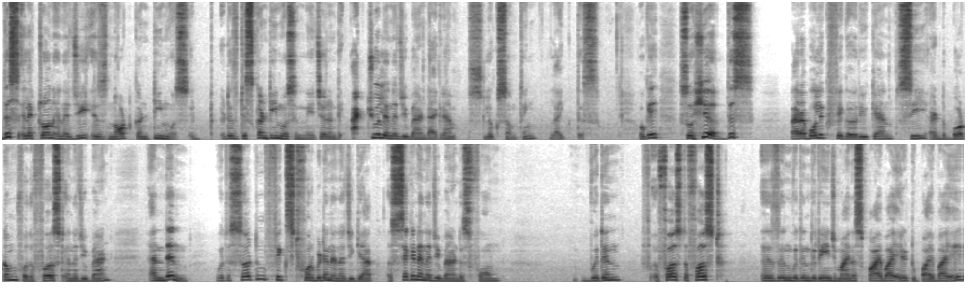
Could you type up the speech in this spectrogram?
this electron energy is not continuous. It, it is discontinuous in nature and the actual energy band diagram looks something like this. Okay? So here this parabolic figure you can see at the bottom for the first energy band and then with a certain fixed forbidden energy gap a second energy band is formed within first the first is in within the range minus pi by a to pi by a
